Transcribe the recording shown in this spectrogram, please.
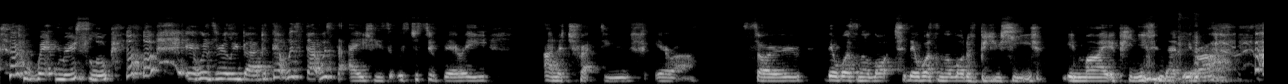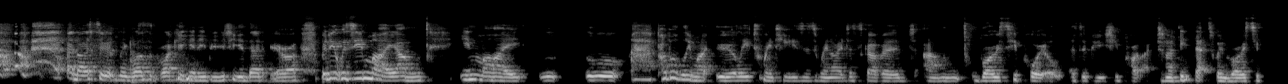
wet mousse look. it was really bad, but that was that was the 80s. It was just a very unattractive era. So there wasn't a lot. There wasn't a lot of beauty, in my opinion, in that era. and I certainly wasn't rocking any beauty in that era. But it was in my um in my probably my early 20s is when I discovered um, rosehip oil as a beauty product. And I think that's when rosehip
